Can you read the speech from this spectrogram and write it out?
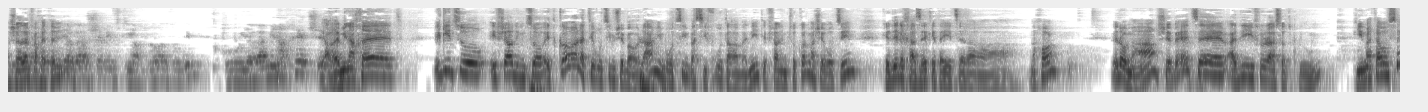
אשר אדם מפחד תמיד. ירא הוא ירא מן החטא. ירא מן החטא. בקיצור, אפשר למצוא את כל התירוצים שבעולם, אם רוצים בספרות הרבנית, אפשר למצוא כל מה שרוצים כדי לחזק את היצר הרע, נכון? ולומר שבעצם עדיף לא לעשות כלום, כי אם אתה עושה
